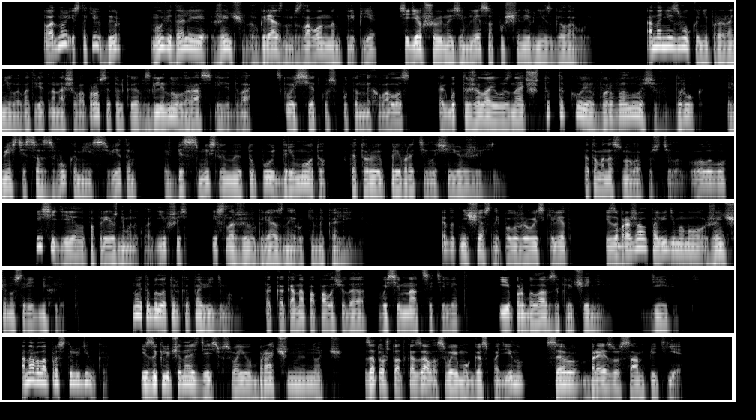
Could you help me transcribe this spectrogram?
В одной из таких дыр мы увидали женщину в грязном зловонном тряпье, сидевшую на земле с опущенной вниз головой. Она ни звука не проронила в ответ на наши вопросы, только взглянула раз или два сквозь сетку спутанных волос, как будто желая узнать, что такое ворвалось вдруг вместе со звуками и светом в бессмысленную тупую дремоту, в которую превратилась ее жизнь. Потом она снова опустила голову и сидела, по-прежнему наклонившись и сложив грязные руки на коленях. Этот несчастный полуживой скелет изображал, по-видимому, женщину средних лет. Но это было только по-видимому, так как она попала сюда 18 лет и пробыла в заключении 9. Она была простолюдинка и заключена здесь в свою брачную ночь за то, что отказала своему господину, сэру Брезу Сан-Питье,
